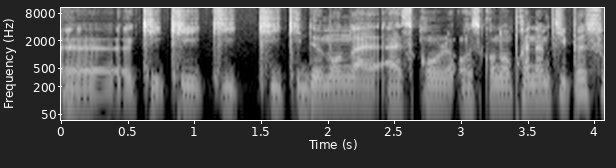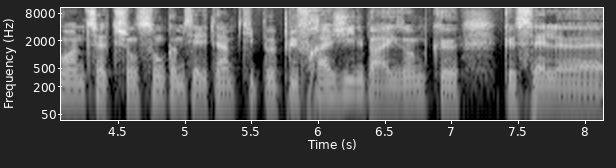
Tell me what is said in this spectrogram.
euh, qui, qui, demande à, ce qu'on en prenne un petit peu soin de cette chanson, comme si elle était un petit peu plus fragile, par exemple, que, celle, euh,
